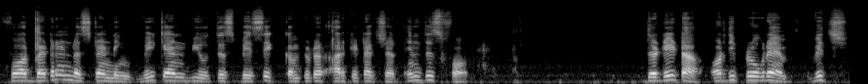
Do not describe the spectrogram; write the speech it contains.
for better understanding we can view this basic computer architecture in this form. The data or the program which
